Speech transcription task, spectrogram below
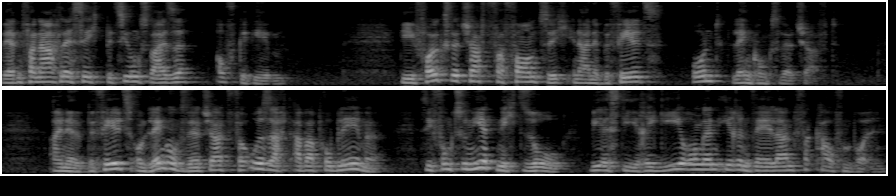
werden vernachlässigt bzw aufgegeben. Die Volkswirtschaft verformt sich in eine Befehls- und Lenkungswirtschaft. Eine Befehls- und Lenkungswirtschaft verursacht aber Probleme. Sie funktioniert nicht so, wie es die Regierungen ihren Wählern verkaufen wollen.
